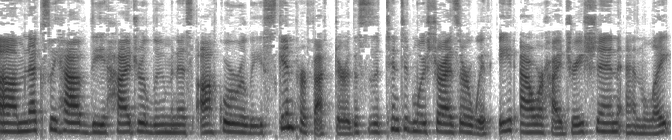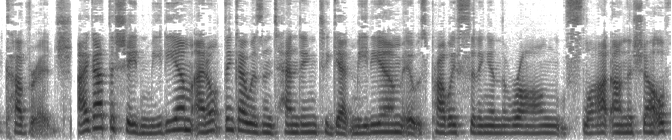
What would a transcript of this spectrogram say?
um, next, we have the Hydra Luminous Aqua Release Skin Perfector. This is a tinted moisturizer with 8-hour hydration and light coverage. I got the shade medium. I don't think I was intending to get medium. It was probably sitting in the wrong slot on the shelf.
